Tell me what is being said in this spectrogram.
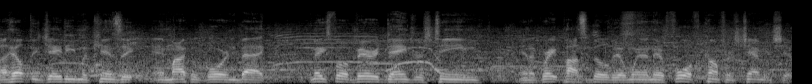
a healthy J.D. McKissic, and Michael Gordon back. Makes for a very dangerous team and a great possibility of winning their fourth conference championship.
